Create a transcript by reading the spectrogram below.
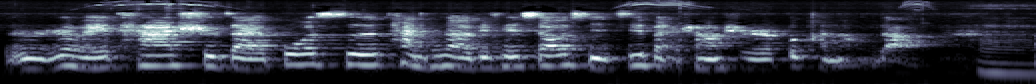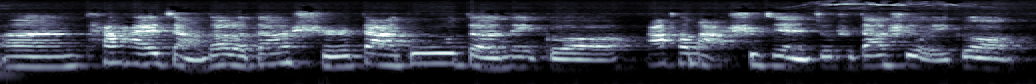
认为他是在波斯探听到这些消息基本上是不可能的。嗯，他还讲到了当时大都的那个阿合马事件，就是当时有一个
